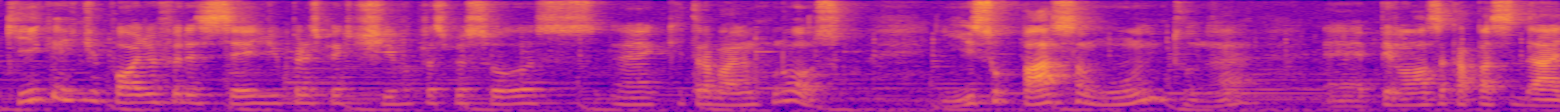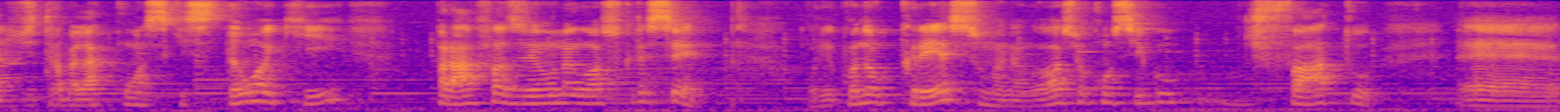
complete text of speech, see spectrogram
que, que a gente pode oferecer de perspectiva para as pessoas é, que trabalham conosco. E isso passa muito, né? é, pela nossa capacidade de trabalhar com as que estão aqui para fazer um negócio crescer. Porque quando eu cresço meu negócio, eu consigo de fato é,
